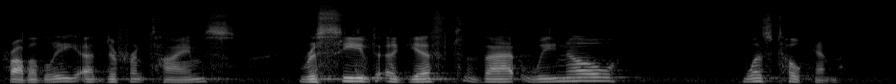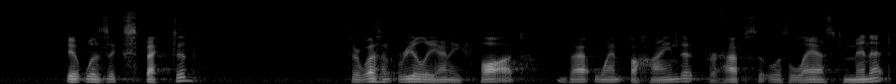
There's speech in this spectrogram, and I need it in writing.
probably at different times, received a gift that we know was token. It was expected. There wasn't really any thought that went behind it. Perhaps it was last minute,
